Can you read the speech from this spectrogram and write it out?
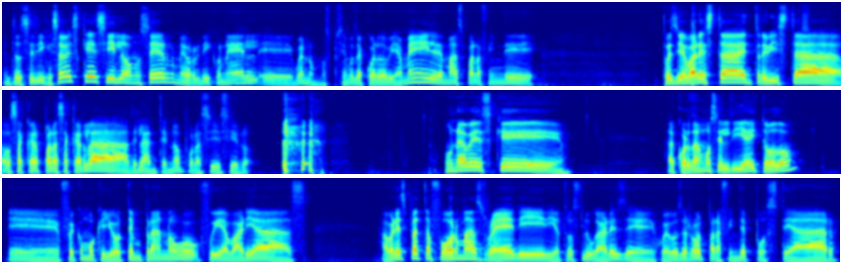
Entonces dije, ¿sabes qué? Sí, lo vamos a hacer, me reuní con él, eh, bueno, nos pusimos de acuerdo vía mail y demás para fin de, pues llevar esta entrevista o sacar, para sacarla adelante, ¿no? Por así decirlo. Una vez que acordamos el día y todo, eh, fue como que yo temprano fui a varias a varias plataformas, Reddit y otros lugares de juegos de rol para fin de postear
